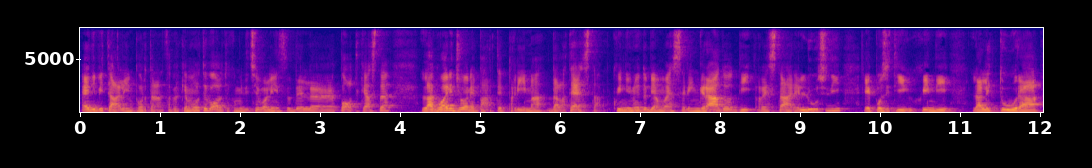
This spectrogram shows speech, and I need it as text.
è di vitale importanza perché molte volte, come dicevo all'inizio del podcast, la guarigione parte prima dalla testa, quindi noi dobbiamo essere in grado di restare lucidi e positivi, quindi la lettura,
